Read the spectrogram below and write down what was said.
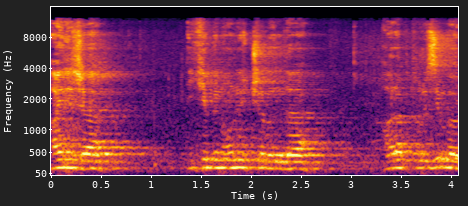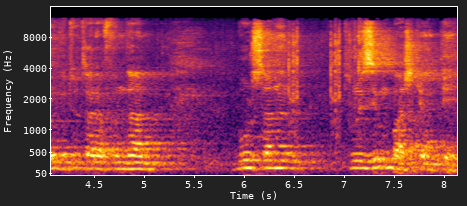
Ayrıca 2013 yılında Arap Turizm Örgütü tarafından Bursa'nın turizm başkenti,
